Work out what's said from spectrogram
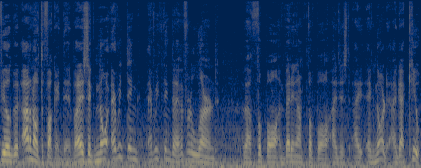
feel good. I don't know what the fuck I did, but I just ignore everything, everything that I've ever learned about football and betting on football. I just I ignored it. I got cute,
